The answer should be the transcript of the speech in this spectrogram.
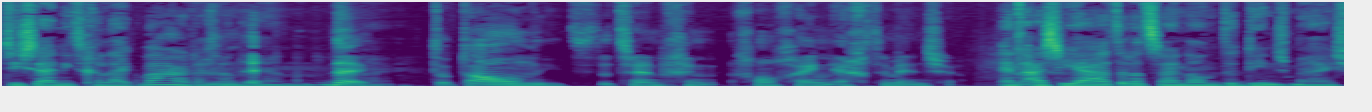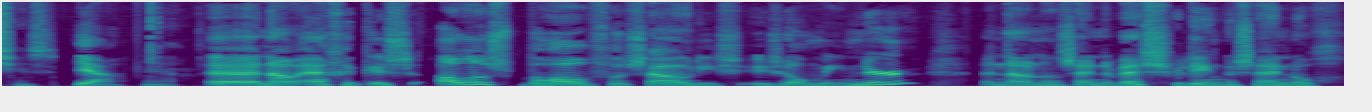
die zijn niet gelijkwaardig aan hen? Nee, nee, totaal niet. Dat zijn geen, gewoon geen echte mensen. En Aziaten, dat zijn dan de dienstmeisjes? Ja. ja. Uh, nou, eigenlijk is alles behalve Saudis is al minder. En nou, dan zijn de Westerlingen zijn nog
